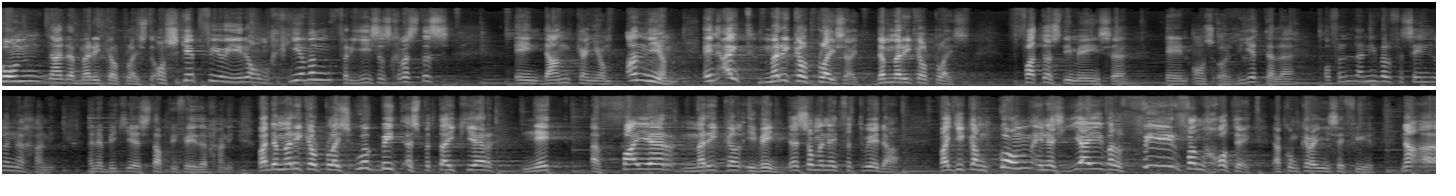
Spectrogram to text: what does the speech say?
kom na die Miracle Place. Ons skep vir jou hier 'n omgewing vir Jesus Christus en dan kan jy hom aanneem en uit Miracle Place uit, the Miracle Place. Vat ons die mense en ons oreed hulle of hulle dan nie wil vir sendelinge gaan nie en 'n bietjie 'n stappie verder gaan nie. Wat the Miracle Place ook bied is baie keer net 'n fire miracle event. Dis sommer net vir 2 dae. Wat jy kan kom en as jy wil vuur van God hê, dan kom kry jy sy vuur. Nou uh,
